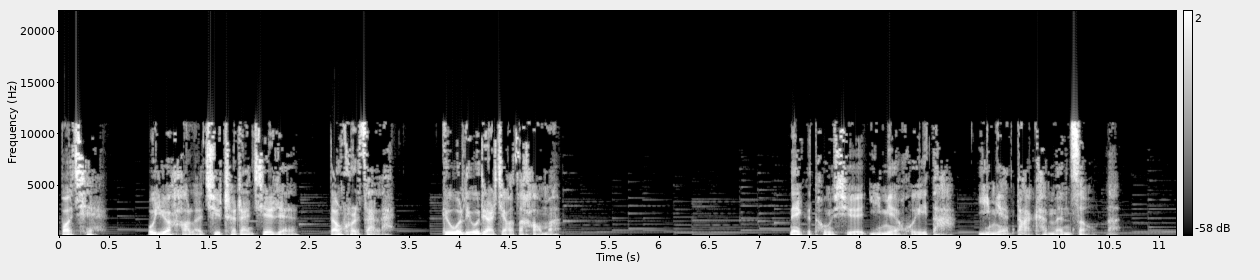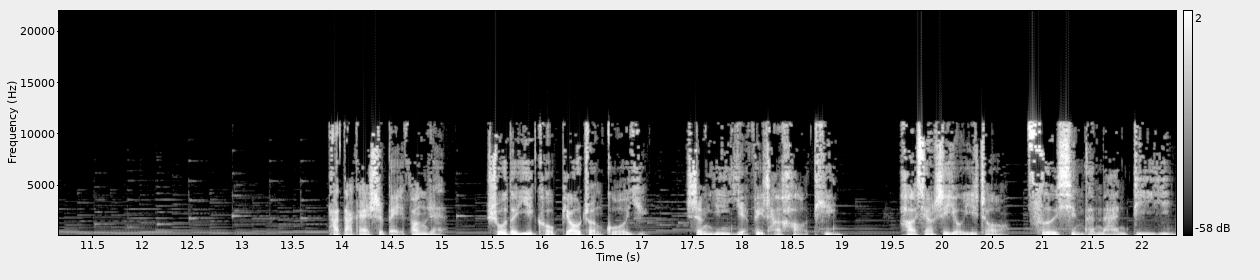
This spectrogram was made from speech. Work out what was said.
抱歉，我约好了去车站接人，等会儿再来，给我留点饺子好吗？那个同学一面回答，一面打开门走了。他大概是北方人，说的一口标准国语，声音也非常好听，好像是有一种。磁性的男低音。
